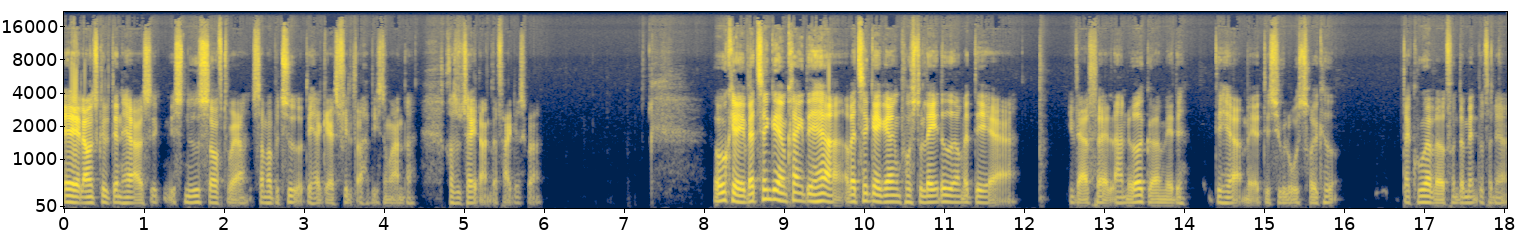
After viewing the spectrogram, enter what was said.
Øh, eller undskyld, den her snyde software, som har betydet, at det her gasfilter har vist nogle andre resultater, end der faktisk var. Okay, hvad tænker I omkring det her, og hvad tænker I omkring postulatet om, at det er i hvert fald har noget at gøre med det, det her med, at det er psykologisk tryghed, der kunne have været fundamentet for det her?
